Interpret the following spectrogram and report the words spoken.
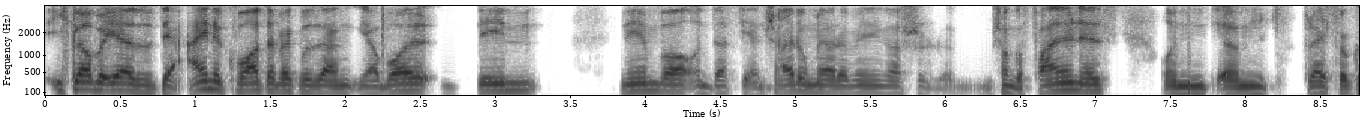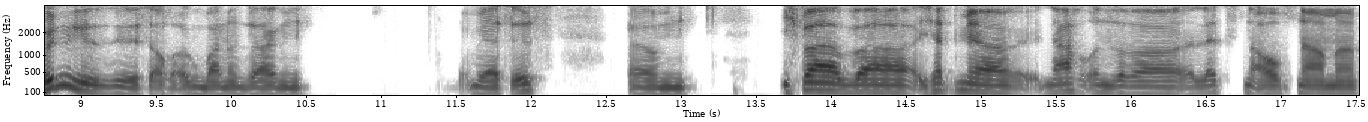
ich glaube eher, es ist der eine Quarterback, wo sie sagen, jawohl, den nehmen wir und dass die Entscheidung mehr oder weniger schon, schon gefallen ist. Und ähm, vielleicht verkündigen sie es auch irgendwann und sagen, wer es ist. Ähm, ich war, war, ich hatte mir nach unserer letzten Aufnahme,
